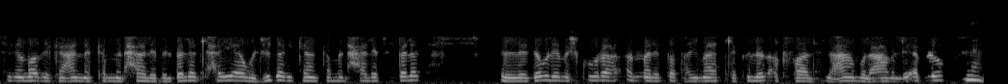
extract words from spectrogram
السنة الماضية كان عندنا كم من حالة بالبلد الحقيقة والجدري كان كم من حالة في البلد. الدولة مشكورة أما للتطعيمات لكل الأطفال العام والعام اللي قبله. نعم.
